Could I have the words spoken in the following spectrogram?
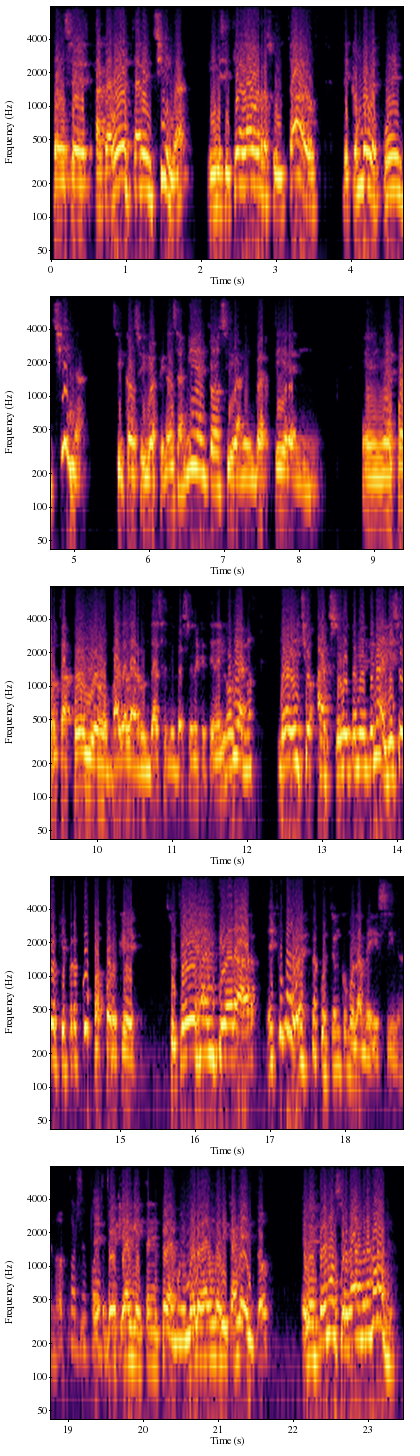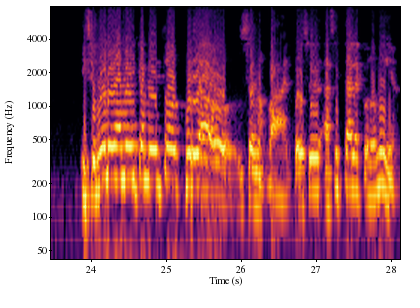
Entonces, acabó de estar en China y ni siquiera ha dado resultados de cómo le fue en China. Si consiguió financiamiento, si van a invertir en, en el portafolio, valga la redundancia de inversiones que tiene el gobierno, no ha dicho absolutamente nada. Y eso es lo que preocupa, porque si usted deja empeorar, es como esta cuestión como la medicina, ¿no? Por supuesto. Ve que alguien está enfermo y no le da un medicamento, el enfermo se va a agravar. Y si no le da medicamento, cuidado, se nos va. Entonces, así está la economía.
